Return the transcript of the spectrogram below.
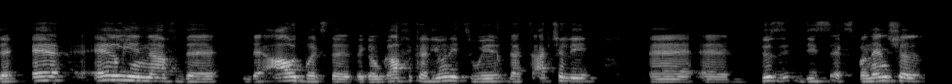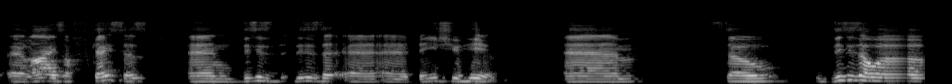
the early enough the the outbreaks the the geographical units with that actually uh, uh, do this exponential uh, rise of cases. And this is this is the uh, uh, the issue here. Um, so this is our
